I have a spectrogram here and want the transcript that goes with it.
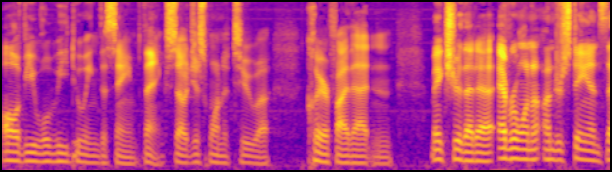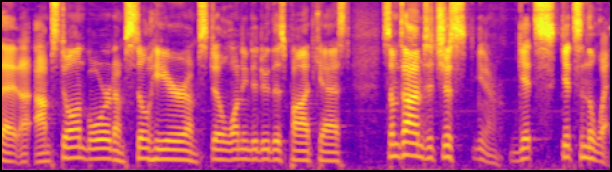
all of you will be doing the same thing. So just wanted to uh, clarify that and make sure that uh, everyone understands that I'm still on board. I'm still here. I'm still wanting to do this podcast. Sometimes it just you know gets gets in the way,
